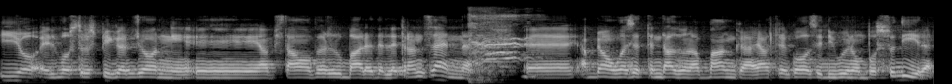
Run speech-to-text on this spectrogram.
Io e il vostro speaker Johnny eh, stavamo per rubare delle transenne, eh, abbiamo quasi attentato una banca e altre cose di cui non posso dire.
